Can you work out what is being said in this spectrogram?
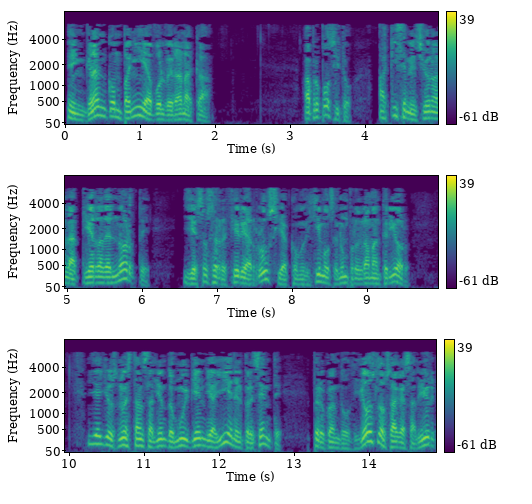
en gran compañía volverán acá. A propósito, aquí se menciona la tierra del norte, y eso se refiere a Rusia, como dijimos en un programa anterior. Y ellos no están saliendo muy bien de ahí en el presente, pero cuando Dios los haga salir,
